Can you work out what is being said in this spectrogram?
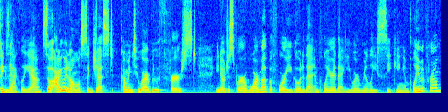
Exactly. Yeah. So I would almost suggest coming to our booth first. You know, just for a warm up before you go to that employer that you are really seeking employment from.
